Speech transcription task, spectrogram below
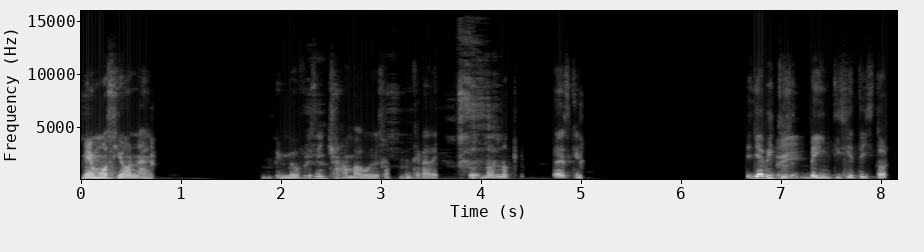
me emocionan. Me ofrecen chamba, güey. O sea, cara de. No, no, sabes que. Ya vi tus 27 historias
